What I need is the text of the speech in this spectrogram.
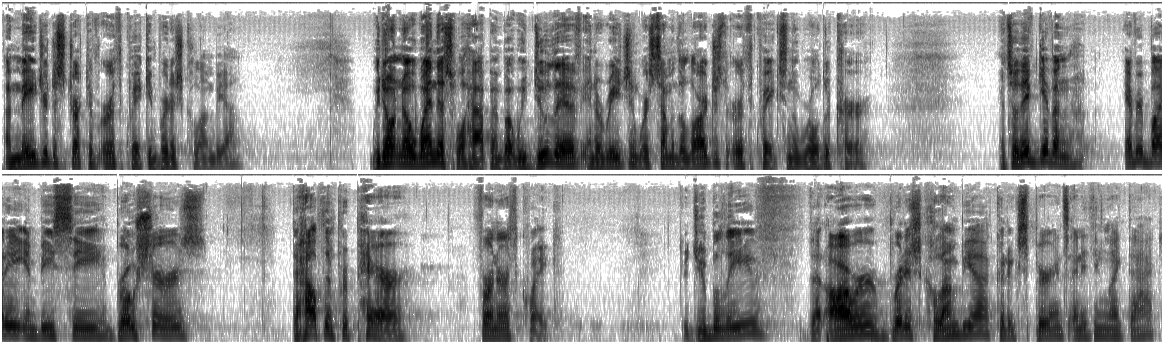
a major destructive earthquake in British Columbia. We don't know when this will happen, but we do live in a region where some of the largest earthquakes in the world occur. And so they've given everybody in BC brochures to help them prepare for an earthquake. Could you believe that our British Columbia could experience anything like that?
